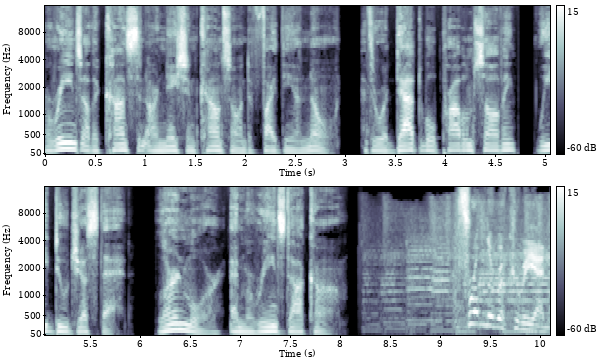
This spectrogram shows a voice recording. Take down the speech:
Marines are the constant our nation counts on to fight the unknown. And through adaptable problem solving, we do just that. Learn more at marines.com. From the Rookery End,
